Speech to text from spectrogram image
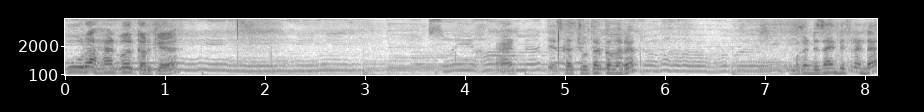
पूरा हैंड वर्क करके है। एंड इसका चौथा कलर है। मगर डिज़ाइन डिफरेंट है।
